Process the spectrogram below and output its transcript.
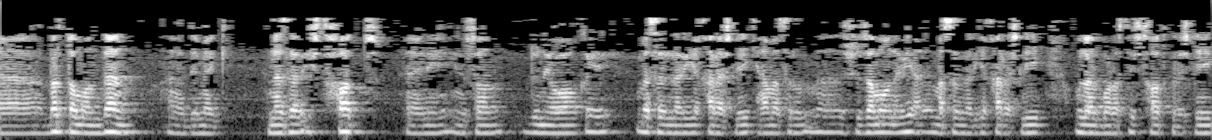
e, bir tomondan demak nazar ishtihod ya'ni inson dunyovoqiy masalalarga qarashlik hammasi shu zamonaviy masalalarga qarashlik ular borasida ishtihod qilishlik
